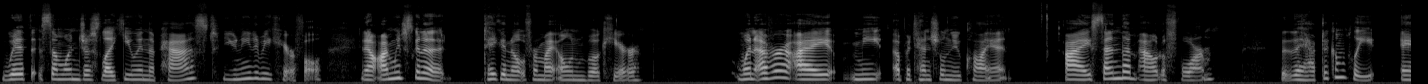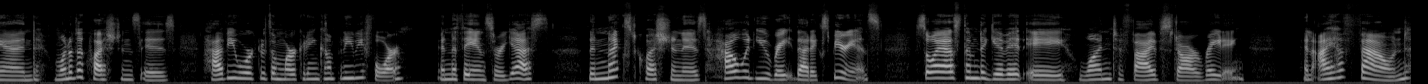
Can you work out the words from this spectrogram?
with someone just like you in the past, you need to be careful. Now, I'm just going to take a note from my own book here. Whenever I meet a potential new client, I send them out a form that they have to complete. And one of the questions is Have you worked with a marketing company before? And if they answer yes, the next question is how would you rate that experience? So I asked them to give it a 1 to 5 star rating. And I have found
